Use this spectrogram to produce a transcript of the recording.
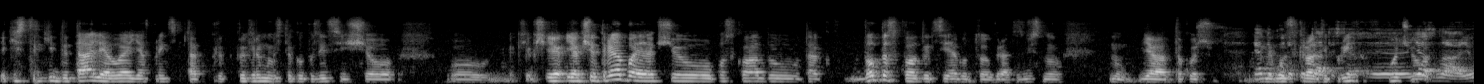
якісь такі деталі, але я, в принципі, так при- притримуюсь такої позиції, що о, якщо, якщо треба, якщо по складу так добре складується, я готовий грати. Звісно, ну, я також Я не буду сказати, приїхав, Е. Я знаю.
